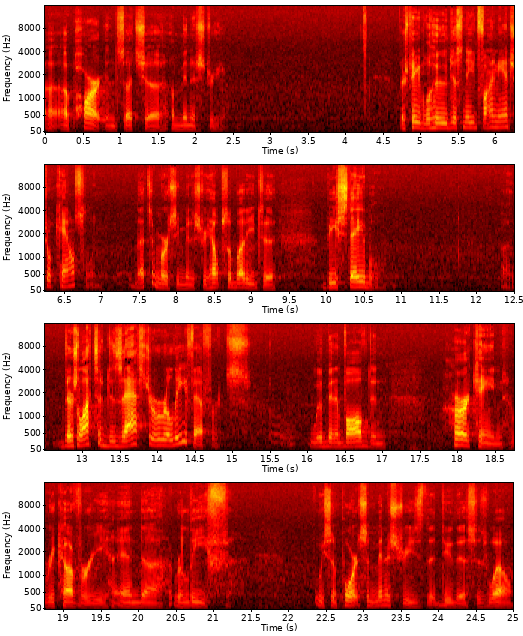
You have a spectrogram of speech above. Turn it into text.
a, part in such a, ministry? There's people who just need financial counseling. That's a mercy ministry. Help somebody to be stable. Uh, there's lots of disaster relief efforts. We've been involved in hurricane recovery and uh, relief. We support some ministries that do this as well.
